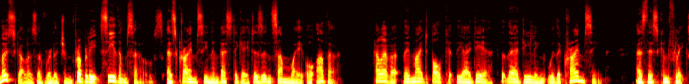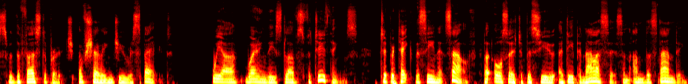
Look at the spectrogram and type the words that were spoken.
Most scholars of religion probably see themselves as crime scene investigators in some way or other. However, they might balk at the idea that they are dealing with a crime scene, as this conflicts with the first approach of showing due respect. We are wearing these gloves for two things to protect the scene itself, but also to pursue a deep analysis and understanding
